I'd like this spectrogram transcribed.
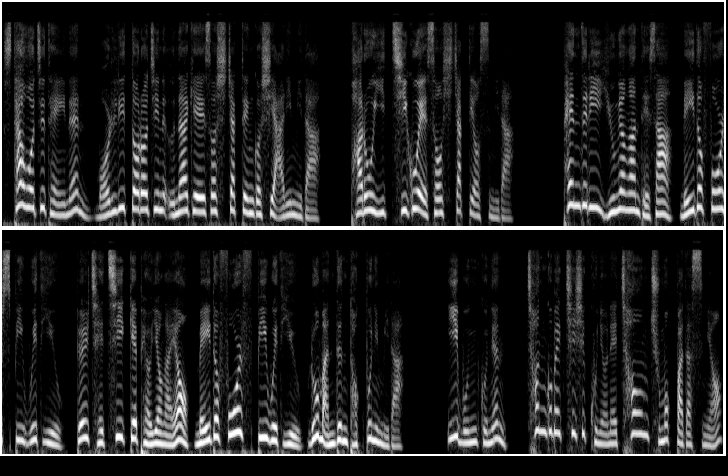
스타워즈 데이는 멀리 떨어진 은하계에서 시작된 것이 아닙니다. 바로 이 지구에서 시작되었습니다. 팬들이 유명한 대사 May the Force be with you를 재치 있게 변형하여 May the Fourth be with you로 만든 덕분입니다. 이 문구는 1979년에 처음 주목받았으며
